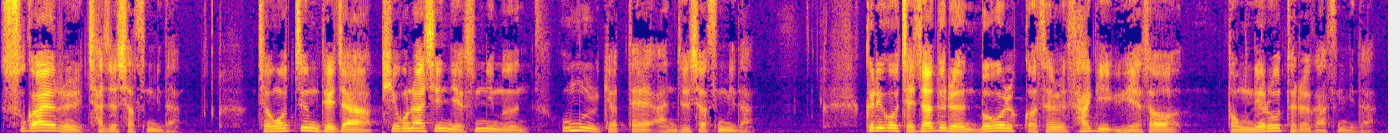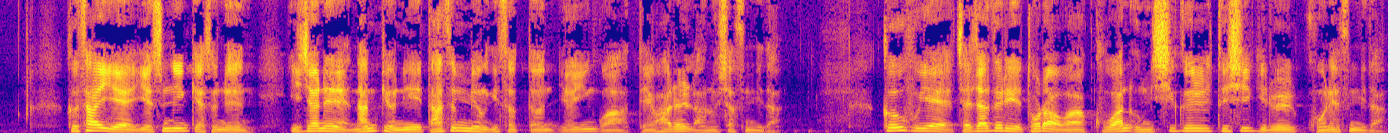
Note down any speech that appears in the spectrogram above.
수가를 찾으셨습니다. 정오쯤 되자 피곤하신 예수님은 우물 곁에 앉으셨습니다. 그리고 제자들은 먹을 것을 사기 위해서 동네로 들어갔습니다. 그 사이에 예수님께서는 이전에 남편이 다섯 명 있었던 여인과 대화를 나누셨습니다. 그 후에 제자들이 돌아와 구한 음식을 드시기를 권했습니다.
